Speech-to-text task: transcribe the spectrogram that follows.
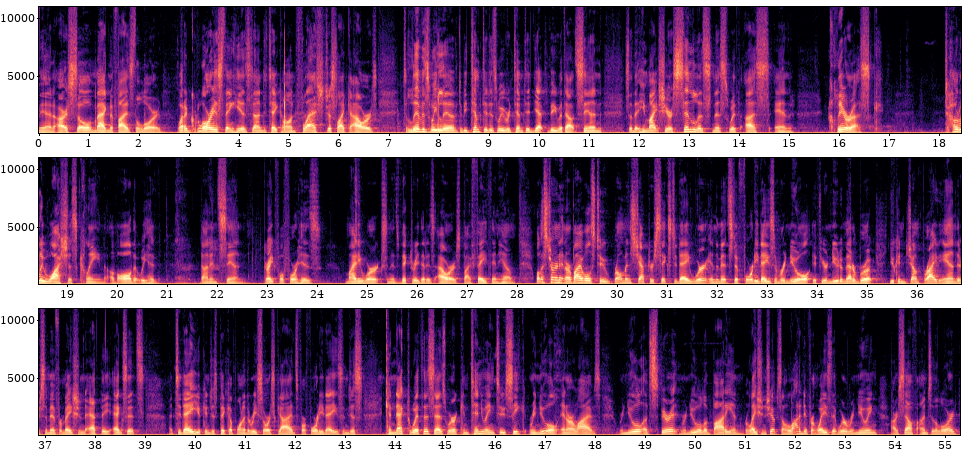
Amen. Our soul magnifies the Lord. What a glorious thing He has done to take on flesh just like ours, to live as we live, to be tempted as we were tempted, yet be without sin, so that He might share sinlessness with us and clear us, totally wash us clean of all that we had done in sin. Grateful for His mighty works and His victory that is ours by faith in Him. Well, let's turn in our Bibles to Romans chapter 6 today. We're in the midst of 40 days of renewal. If you're new to Meadowbrook, you can jump right in. There's some information at the exits. Uh, today, you can just pick up one of the resource guides for 40 days and just connect with us as we're continuing to seek renewal in our lives renewal of spirit, renewal of body, and relationships, and a lot of different ways that we're renewing ourselves unto the Lord.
